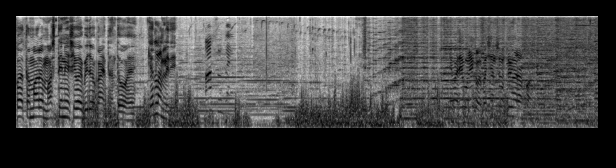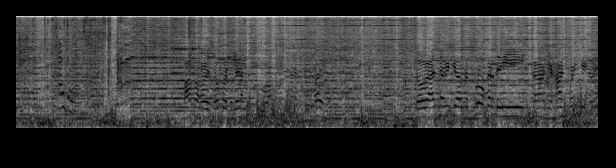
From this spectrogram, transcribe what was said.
પણ તમારે મસ્તીની સિવાય બીજો કાંઈ ધંધો હે? કેટલાની લીધી? પાંચ રૂપિયા. એમાં જેવું નીકળે પછી એને શું પીવા રાખવાનું? પાંચસો વાળી ચોકલેટ લઈને અમને ખૂબ વાંધો થાય. તો હવે આજનો વીડિયો આપણે પૂરો કરી દેવી કારણ કે હાંજ પડી ગઈ હવે.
